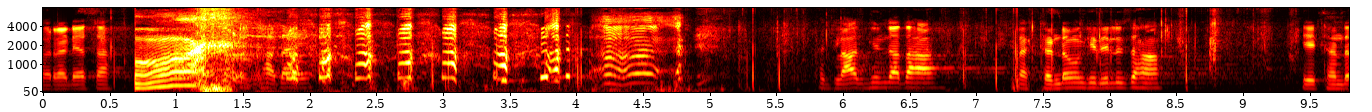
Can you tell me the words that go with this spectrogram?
हराड्याचा खात आहे. ग्लास घेऊन जात हा. थंड मग घेतलेलीच हा? हे थंड.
